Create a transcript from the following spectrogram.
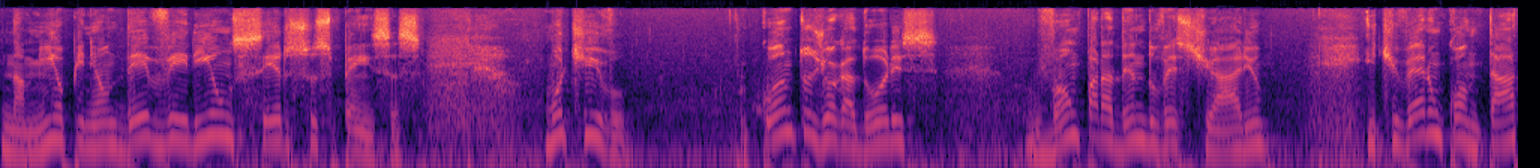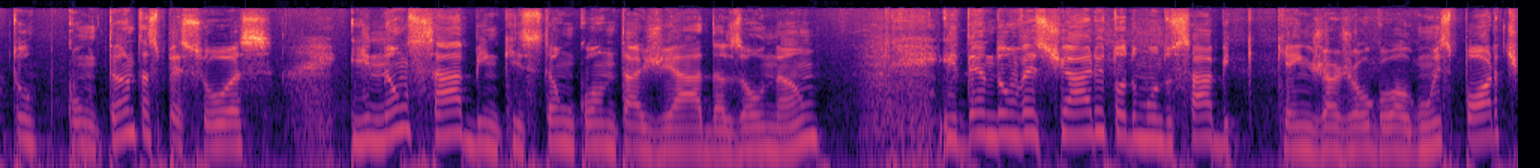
na minha opinião, deveriam ser suspensas. Motivo: quantos jogadores vão para dentro do vestiário e tiveram contato com tantas pessoas e não sabem que estão contagiadas ou não? E dentro de um vestiário, todo mundo sabe quem já jogou algum esporte,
